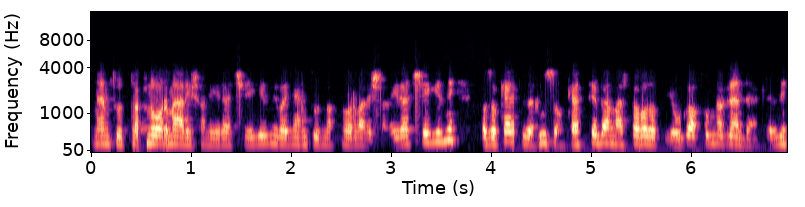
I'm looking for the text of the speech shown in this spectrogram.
nem tudtak normálisan érettségizni, vagy nem tudnak normálisan érettségizni, azok 2022-ben már szavazati joggal fognak rendelkezni.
